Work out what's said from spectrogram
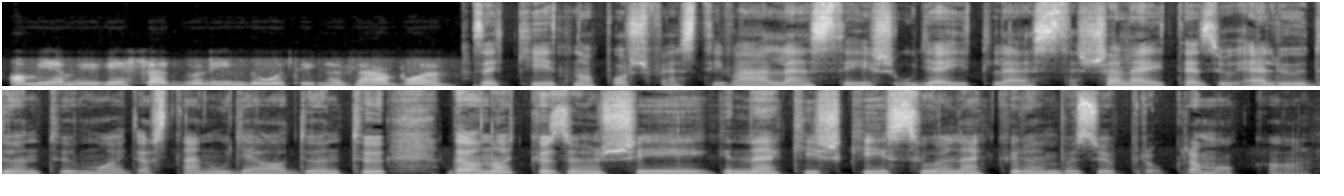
ami a művészetből indult igazából. Ez egy kétnapos fesztivál lesz, és ugye itt lesz selejtező, elődöntő, majd aztán ugye a döntő, de a nagy közönségnek is készülnek különböző programokkal.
